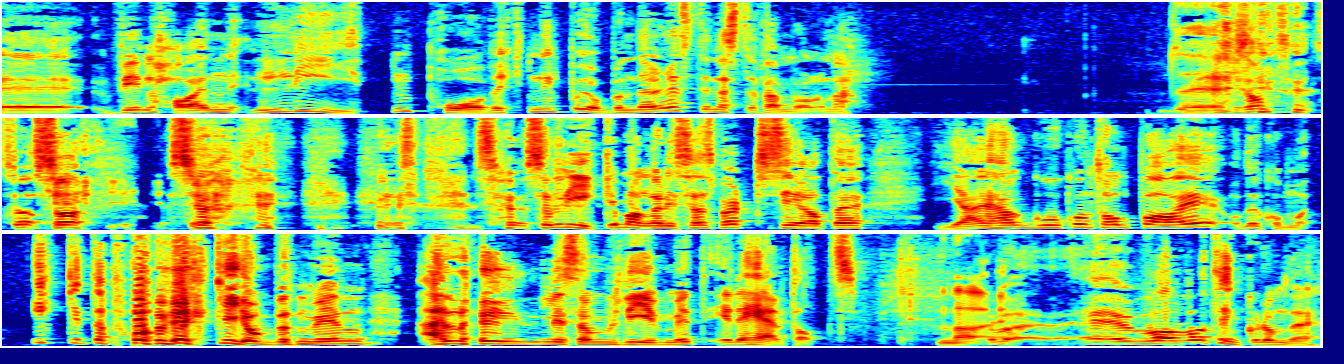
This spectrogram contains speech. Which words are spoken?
eh, vil ha en liten påvirkning på jobben deres de neste fem årene. Det... Ikke sant? Så, så, så, så, like mange av disse jeg har spurt, sier at eh, jeg har god kontroll på AI, og det kommer ikke til å påvirke jobben min eller liksom livet mitt i det hele tatt. Eh, hva, hva tenker du om det?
